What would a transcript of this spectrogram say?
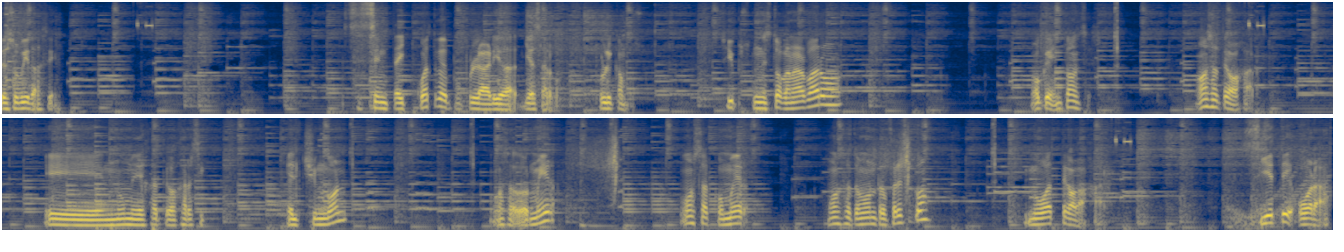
de subida, sí. 64 de popularidad, ya es algo. Publicamos. Sí, pues necesito ganar varo. Ok, entonces. Vamos a trabajar. Eh, no me deja trabajar así. El chingón. Vamos a dormir. Vamos a comer. Vamos a tomar un refresco. Me voy a trabajar. 7 horas.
